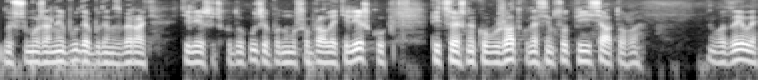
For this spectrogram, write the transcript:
Дощу може не буде, будемо збирати тілешечку до кучі, тому що брали тілешку під соняшникову жатку на 750-го. Возили,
